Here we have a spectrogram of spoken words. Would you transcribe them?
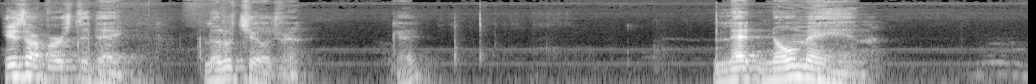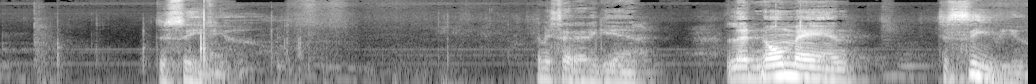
Here's our verse today. Little children, okay? Let no man deceive you. Let me say that again. Let no man deceive you.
